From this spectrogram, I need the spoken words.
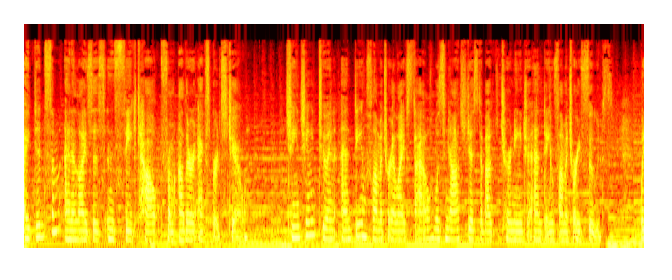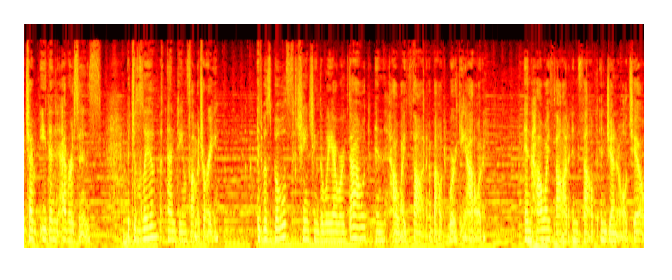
I did some analysis and sought help from other experts too. Changing to an anti inflammatory lifestyle was not just about turning to anti inflammatory foods, which I've eaten ever since, but to live anti inflammatory. It was both changing the way I worked out and how I thought about working out, and how I thought and felt in general too.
